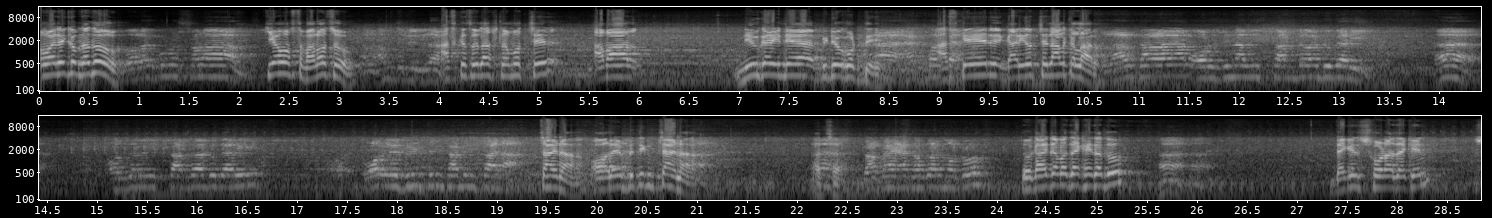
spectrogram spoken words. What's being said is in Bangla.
আসসালামাইকুম দাদু। কি অবস্থা? ভালো আছো? আজকে চলে আসলাম হচ্ছে আবার নিউ গাড়ি নিয়ে ভিডিও করতে। হ্যাঁ, আজকের গাড়ি হচ্ছে লাল কালার। লাল কালার অরিজিনাল স্ট্যান্ডার্ড গাড়ি। হ্যাঁ অরিজিনাল স্ট্যান্ডার্ড গাড়ি। All everything cutting China China all everything China আচ্ছা। এক হাজার মোটর তো গাড়িটা আমরা দেখাই দাদু। হ্যাঁ হ্যাঁ। দেখেন শোটা দেখেন।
